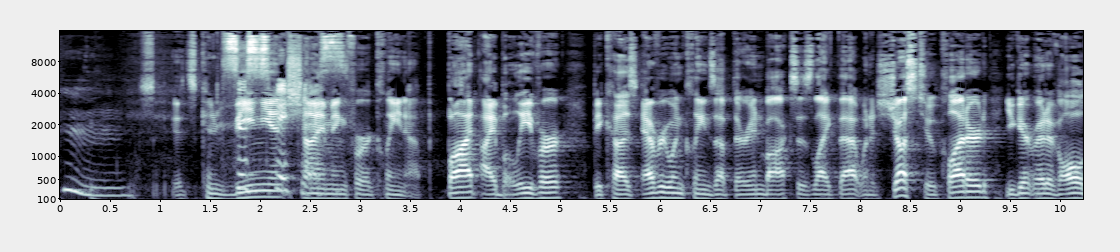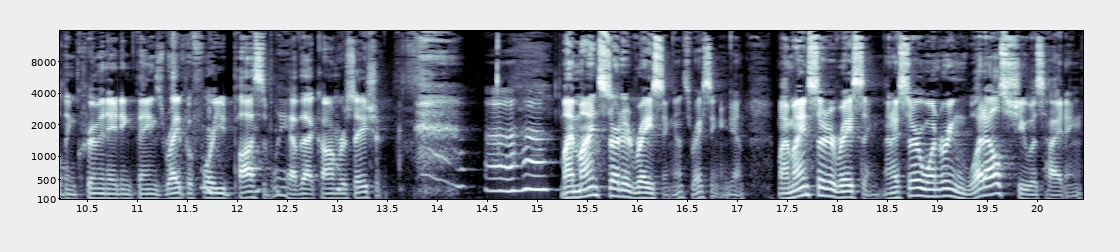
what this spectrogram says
Hmm. It's, it's convenient Suspicious. timing for a cleanup, but I believe her because everyone cleans up their inboxes like that when it's just too cluttered. You get rid of old incriminating things right before you'd possibly have that conversation. Uh-huh. My mind started racing. That's racing again. My mind started racing, and I started wondering what else she was hiding.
